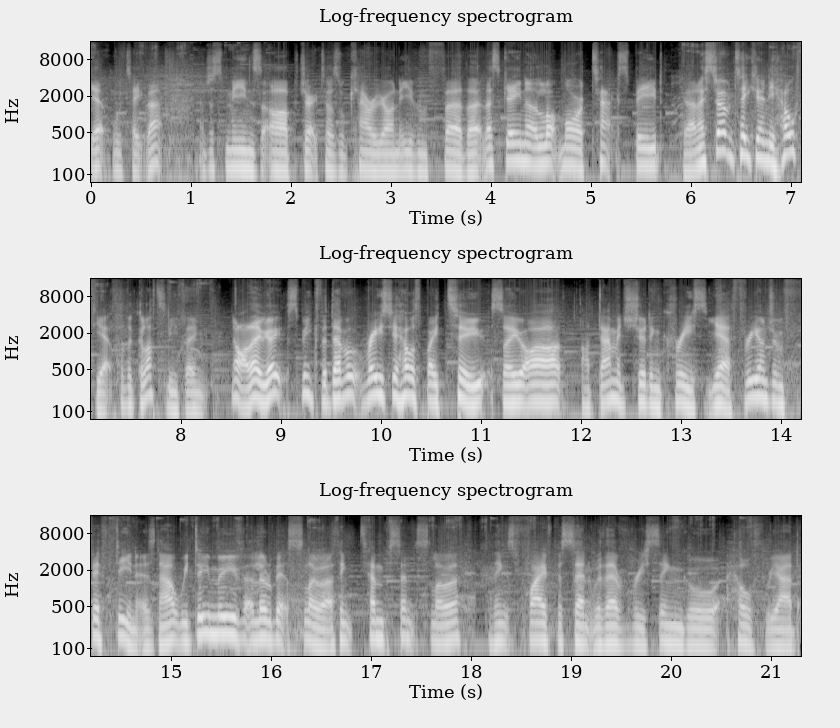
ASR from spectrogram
Yep, we'll take that. That just means our projectiles will carry on even further. Let's gain a lot more attack speed. Yeah, and I still haven't taken any health yet for the gluttony thing. Oh, there we go. Speak the devil. Raise your health by two, so our, our damage should increase. Yeah, 315 it is now. We do move a little bit slower. I think 10% slower. I think it's 5% with every single health we add.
